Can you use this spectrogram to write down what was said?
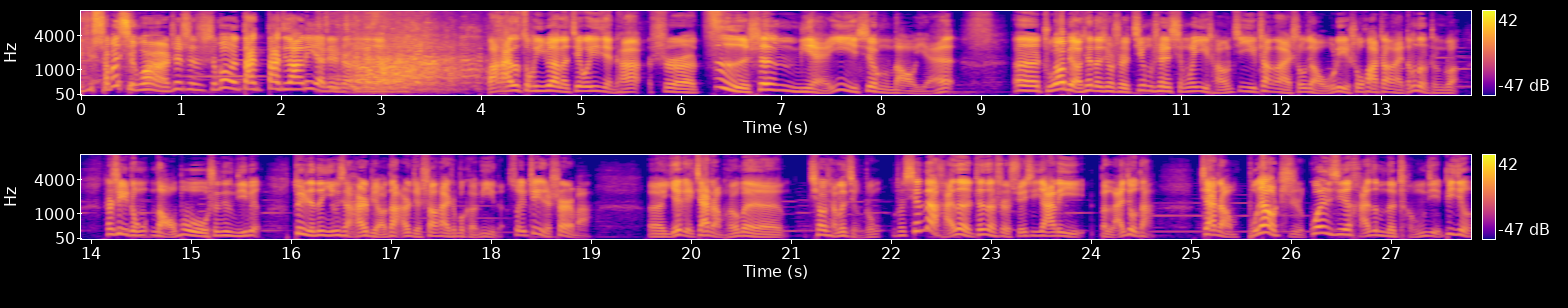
这什么情况啊？这是什么大大吉大利啊？这是！把孩子送医院了，结果一检查是自身免疫性脑炎。呃，主要表现的就是精神行为异常、记忆障碍、手脚无力、说话障碍等等症状。它是一种脑部神经疾病，对人的影响还是比较大，而且伤害是不可逆的。所以这个事儿吧，呃，也给家长朋友们敲响了警钟。说现在孩子真的是学习压力本来就大，家长不要只关心孩子们的成绩，毕竟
